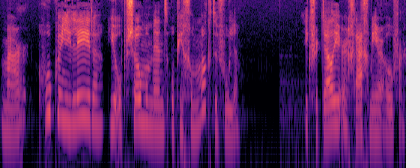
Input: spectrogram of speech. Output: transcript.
Maar hoe kun je leren je op zo'n moment op je gemak te voelen? Ik vertel je er graag meer over.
